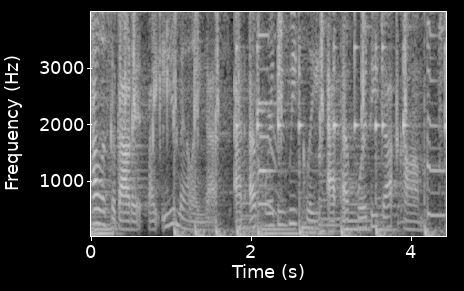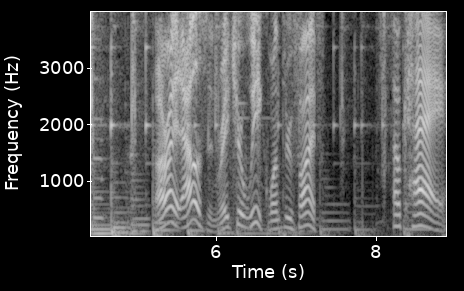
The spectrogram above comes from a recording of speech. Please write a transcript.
Tell us about it by emailing us at upworthyweekly at upworthy.com. All right, Alison, rate your week one through five. Okay.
